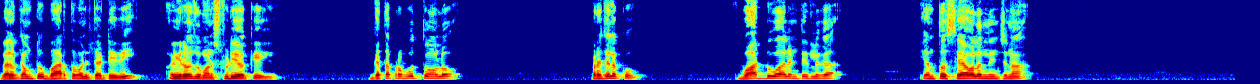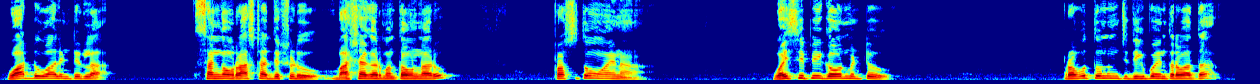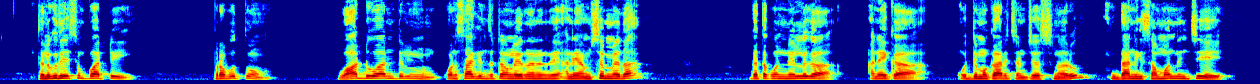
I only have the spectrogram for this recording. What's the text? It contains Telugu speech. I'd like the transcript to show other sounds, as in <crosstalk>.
వెల్కమ్ టు భారత వనిత టీవీ. ఈరోజు మన స్టూడియోకి గత ప్రభుత్వంలో ప్రజలకు వార్డు వాలంటీర్లుగా ఎంతో సేవలు అందించిన వార్డు వాలంటీర్ల సంఘం రాష్ట్ర అధ్యక్షుడు భాషా గారు మనతో ఉన్నారు. ప్రస్తుతం ఆయన వైసీపీ గవర్నమెంటు ప్రభుత్వం నుంచి దిగిపోయిన తర్వాత తెలుగుదేశం పార్టీ ప్రభుత్వం వార్డు వాలంటీర్లను కొనసాగించడం లేదనేది అనే అంశం మీద గత కొన్ని నెలలుగా అనేక ఉద్యమ కార్యాచరణ చేస్తున్నారు. దానికి సంబంధించి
